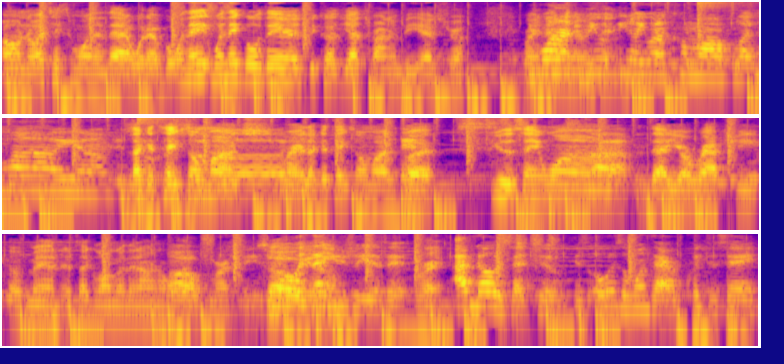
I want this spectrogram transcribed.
"Oh no, it takes more than that or whatever." But when they when they go there, it's because y'all trying to be extra right you wanna, now and everything. You, you know, you want to come off like, "Hi, you know, I'm just like so, it takes so, so much, good. right? Like it takes so much, but you're the same one that your rap sheet of men is like longer than I don't know what. Oh mercy! So you know what? You that know, usually is it. Right. I've noticed that too. It's always the ones that are quick to say,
